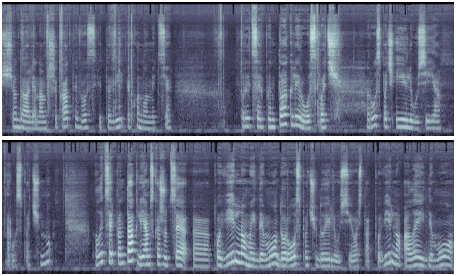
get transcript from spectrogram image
Що далі нам чекати в світовій економіці? Рицарь Пентаклі, розпач. Розпач і ілюзія. Розпач. Ну, лицарь Пентаклі, я вам скажу, це е, повільно ми йдемо до розпачу, до ілюзії. Ось так повільно, але йдемо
